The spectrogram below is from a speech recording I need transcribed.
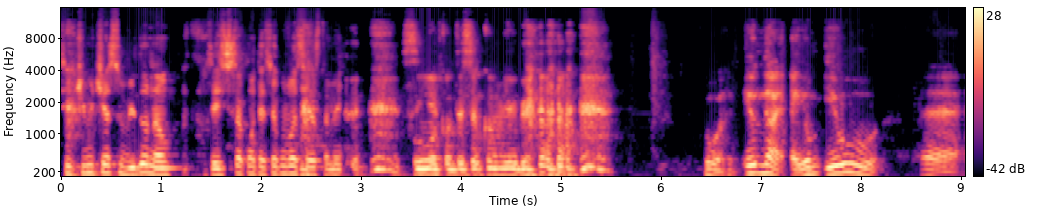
se o time tinha subido ou não. Não sei se isso aconteceu com vocês também. Sim, Pô. aconteceu comigo. Pô, eu, não, eu, eu é,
